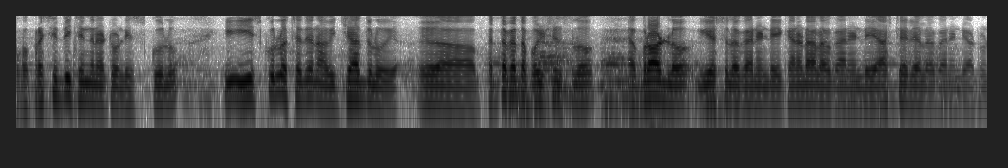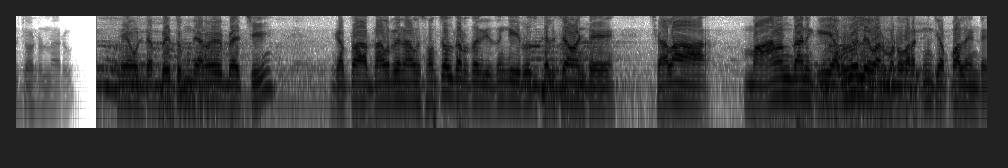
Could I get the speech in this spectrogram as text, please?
ఒక ప్రసిద్ధి చెందినటువంటి స్కూలు. ఈ ఈ స్కూల్లో చదివిన విద్యార్థులు పెద్ద పెద్ద పొజిషన్స్లో అబ్రాడ్లో యుఎస్లో కానివ్వండి కెనడాలో కానివ్వండి ఆస్ట్రేలియాలో కానివ్వండి అటువంటి చోట ఉన్నారు. మేము డెబ్బై తొమ్మిది ఎనభై బ్యాచ్ గత నలభై నాలుగు సంవత్సరాల తర్వాత నిజంగా ఈరోజు కలిసామంటే చాలా మా ఆనందానికి అవధులేవు అనమాట ఒక రకంగా చెప్పాలంటే.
